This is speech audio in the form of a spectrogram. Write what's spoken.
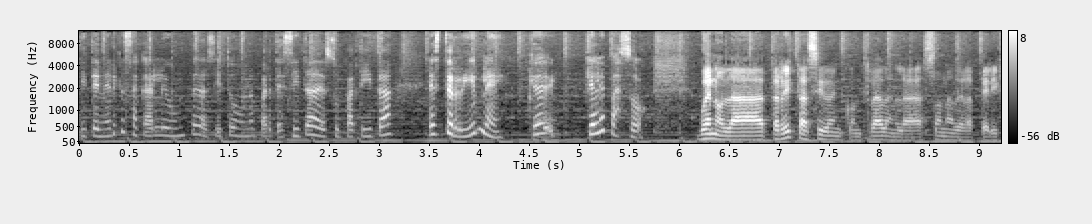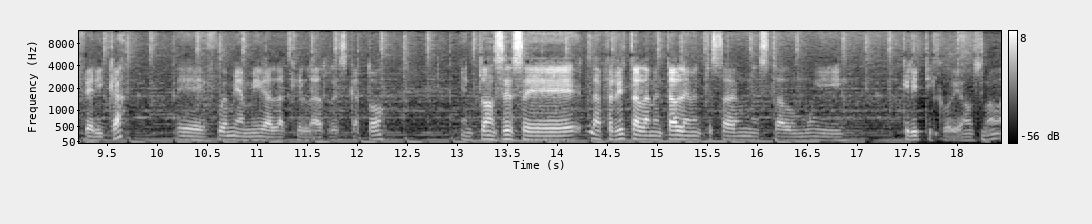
y tener que sacarle un pedacito, una partecita de su patita, es terrible. ¿Qué, qué le pasó? Bueno, la perrita ha sido encontrada en la zona de la periférica, eh, fue mi amiga la que la rescató. Entonces, eh, la perrita lamentablemente estaba en un estado muy crítico, digamos, ¿no?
